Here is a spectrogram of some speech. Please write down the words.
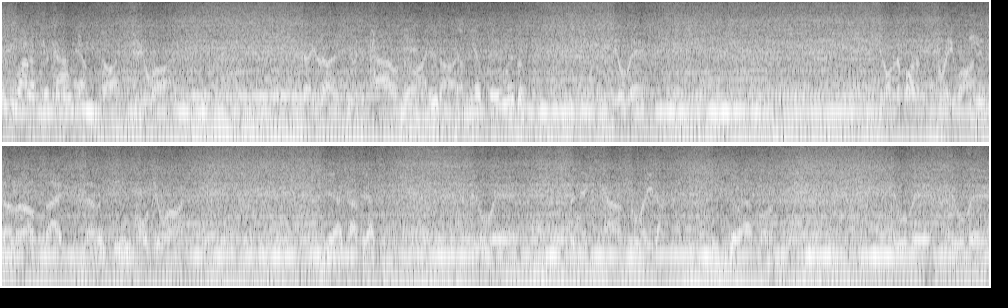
Three wide up here. Car outside, two wide. Stay low, you're in the car on Yeah, high you're side. dummy up there with them. Still there. You're on the bottom, three wide. 16's on the outside, 17. Hold your line. Yeah, I copy. I can. Still there. The next car's the leader. You can go have fun. Still there, still there.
